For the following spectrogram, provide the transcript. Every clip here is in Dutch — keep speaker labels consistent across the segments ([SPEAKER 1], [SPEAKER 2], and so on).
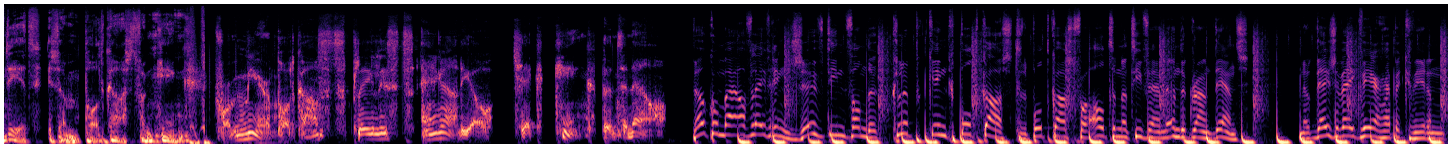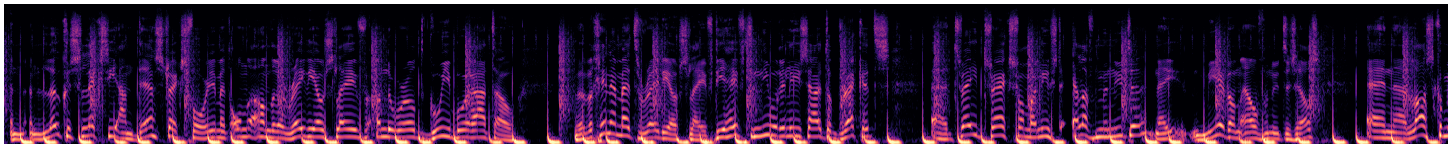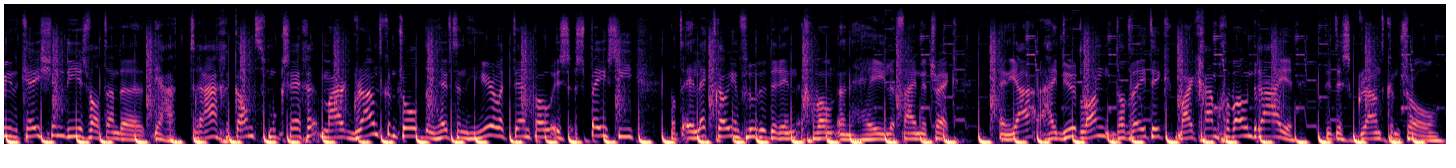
[SPEAKER 1] Dit is een podcast van Kink. Voor meer podcasts, playlists en radio, check kink.nl.
[SPEAKER 2] Welkom bij aflevering 17 van de Club Kink podcast. De podcast voor alternatieve en underground dance. En ook deze week weer heb ik weer een, een, een leuke selectie aan dance tracks voor je. Met onder andere Radio Slave, Underworld, Gui Borato. We beginnen met Radio Slave. Die heeft een nieuwe release uit op Brackets. Uh, twee tracks van maar liefst 11 minuten. Nee, meer dan 11 minuten zelfs. En uh, Last Communication, die is wat aan de ja, trage kant, moet ik zeggen. Maar Ground Control, die heeft een heerlijk tempo, is spacey, wat electro-invloeden erin. Gewoon een hele fijne track. En ja, hij duurt lang, dat weet ik, maar ik ga hem gewoon draaien. Dit is Ground Control.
